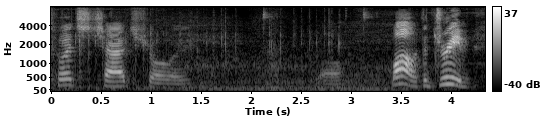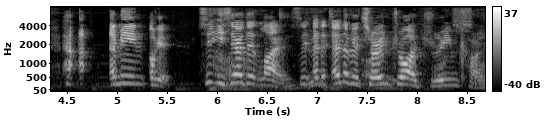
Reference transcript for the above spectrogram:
Twitch chat trolling. Wow. Wow, the dream. I mean, okay. See, Ysera didn't lie. See, at the end of your turn, draw a dream card.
